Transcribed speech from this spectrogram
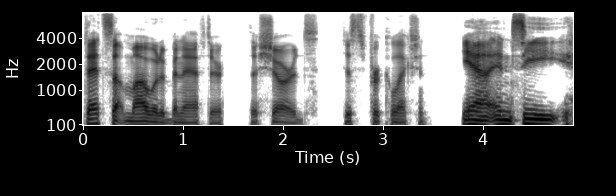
That's something I would have been after the shards just for collection. Yeah, and see,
